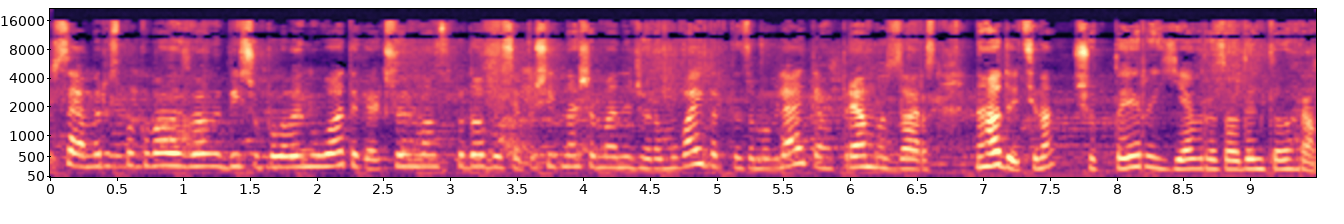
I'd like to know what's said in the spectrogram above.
Все, ми розпакували з вами більшу половину лотика. Якщо він вам сподобався, пишіть нашим менеджерам у Viber та замовляйте його прямо зараз. Нагадую, ціна 4 євро за 1 кілограм.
